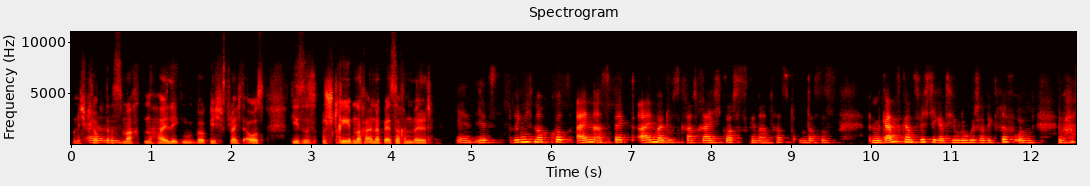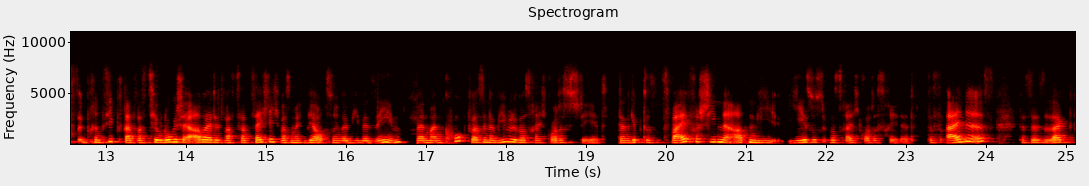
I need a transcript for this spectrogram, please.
Und ich glaube, ähm, das macht einen Heiligen wirklich vielleicht aus, dieses Streben nach einer besseren Welt. Jetzt bringe ich noch kurz einen Aspekt ein, weil du es gerade Reich Gottes genannt hast. Und das ist ein ganz, ganz wichtiger theologischer Begriff. Und du hast im Prinzip gerade was theologisch erarbeitet, was tatsächlich, was wir auch so in der Bibel sehen. Wenn man guckt, was in der Bibel über das Reich Gottes steht, dann gibt es zwei verschiedene Arten, wie Jesus über das Reich Gottes redet. Das eine ist, dass er sagt,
